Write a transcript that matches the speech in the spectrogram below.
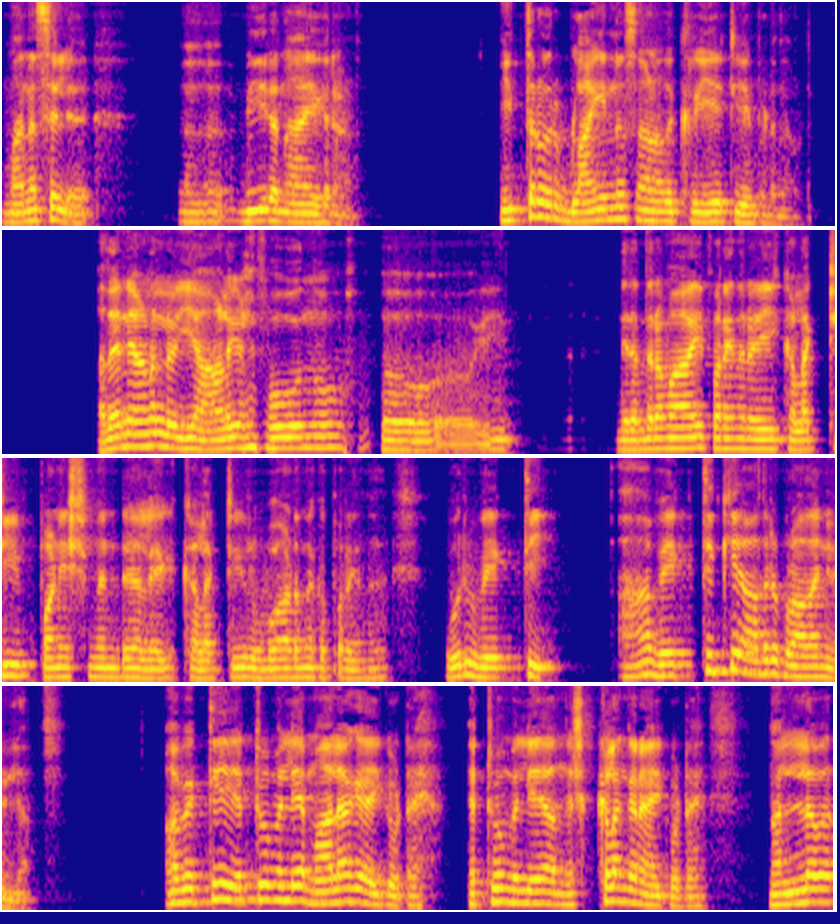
മനസ്സിൽ വീരനായകരാണ്. ഇത്ര ഒരു ബ്ലൈൻഡ്നെസ് ആണ് അത് ക്രിയേറ്റ് ചെയ്യപ്പെടുന്നത്. അത് തന്നെയാണല്ലോ ഈ ആളുകൾ പോകുന്നു നിരന്തരമായി പറയുന്ന ഈ കളക്റ്റീവ് പണിഷ്മെന്റ് അല്ലെങ്കിൽ കളക്റ്റീവ് റിവാർഡ് എന്നൊക്കെ പറയുന്നത് ഒരു വ്യക്തി ആ വ്യക്തിക്ക് യാതൊരു പ്രാധാന്യമില്ല ആ വ്യക്തി ഏറ്റവും വലിയ മാലാക ആയിക്കോട്ടെ ഏറ്റവും വലിയ നിഷ്കളങ്കനായിക്കോട്ടെ നല്ലവൻ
